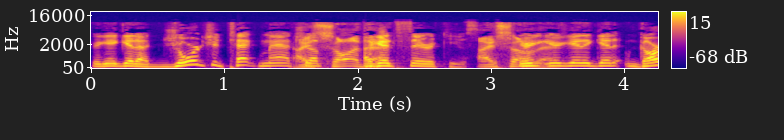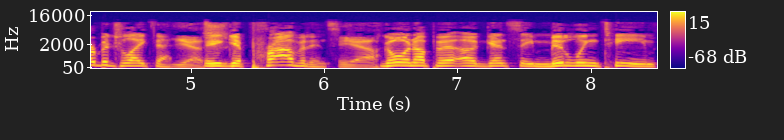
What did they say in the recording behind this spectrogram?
You're going to get a Georgia Tech matchup against Syracuse. I saw you're, that. You're going to get garbage like that. Yes. To get Providence Yeah. going up uh, against a middling team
